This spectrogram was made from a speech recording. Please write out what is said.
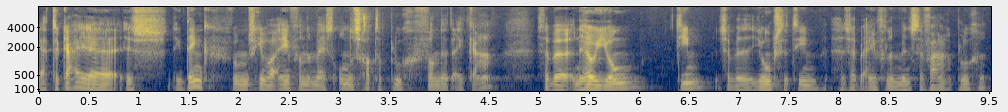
ja, Turkije is, ik denk, misschien wel een van de meest onderschatte ploegen van dit EK. Ze hebben een heel jong team. Ze hebben het jongste team en ze hebben een van de minste varen ploegen.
